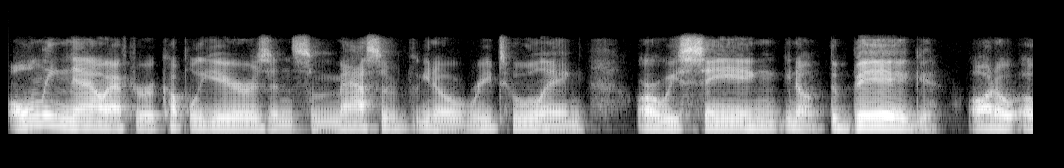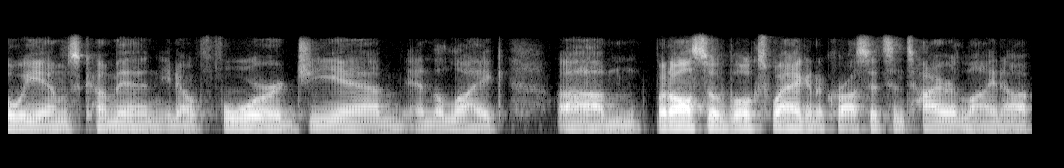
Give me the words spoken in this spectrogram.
only now, after a couple years and some massive, you know, retooling, are we seeing, you know, the big auto OEMs come in, you know, Ford, GM, and the like, um, but also Volkswagen across its entire lineup,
